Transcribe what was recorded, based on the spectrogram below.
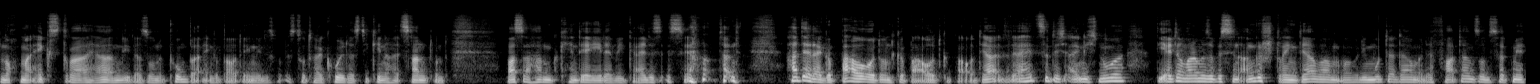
nochmal extra, ja, haben die da so eine Pumpe eingebaut, irgendwie, das ist total cool, dass die Kinder halt Sand und Wasser haben, kennt ja jeder, wie geil das ist, ja. Und dann hat er da gebaut und gebaut, gebaut, ja. Da hättest du dich eigentlich nur, die Eltern waren immer so ein bisschen angestrengt, ja, war war die Mutter da, war der Vater und so. Das hat mir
